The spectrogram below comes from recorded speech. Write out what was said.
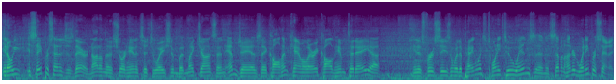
You know, his save percentage is there, not on the shorthanded situation, but Mike Johnson, MJ as they call him, Cammalleri called him today uh, in his first season with the Penguins, 22 wins and a 700 winning percentage.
